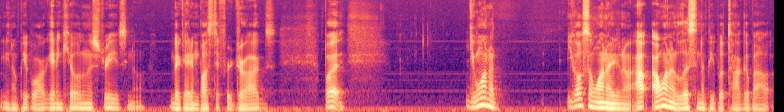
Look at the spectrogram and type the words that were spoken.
you know people are getting killed in the streets. You know, they're getting busted for drugs, but you want to. You also want to, you know, I, I want to listen to people talk about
